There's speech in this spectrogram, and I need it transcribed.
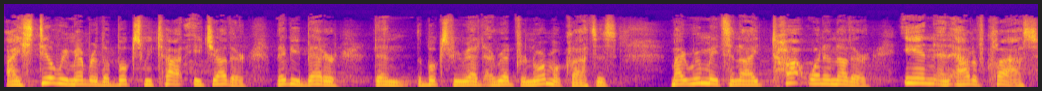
I still remember the books we taught each other, maybe better than the books we read I read for normal classes. My roommates and I taught one another in and out of class.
